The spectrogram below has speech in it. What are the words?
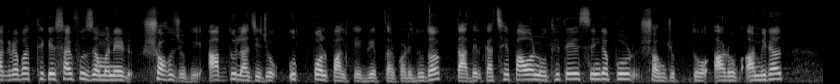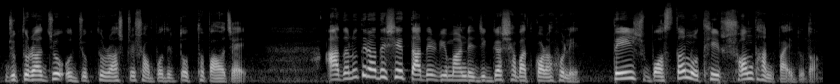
আগ্রাবাদ থেকে সাইফুজ্জামানের সহযোগী আব্দুল আজিজ ও উৎপল পালকে গ্রেপ্তার করে দুদক। তাদের কাছে পাওয়া নথিতে সিঙ্গাপুর, সংযুক্ত আরব আমিরাত, যুক্তরাজ্য ও যুক্তরাষ্ট্রের সম্পদের তথ্য পাওয়া যায়। আদালতের আদেশে তাদের রিমান্ডে জিজ্ঞাসাবাদ করা হলে তেইশ বস্তা নথির সন্ধান পায় দুদক।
